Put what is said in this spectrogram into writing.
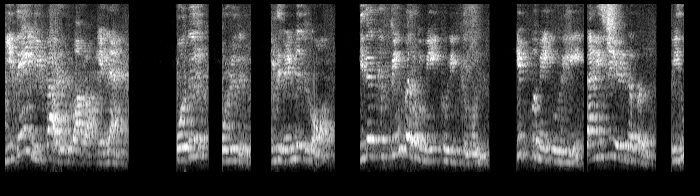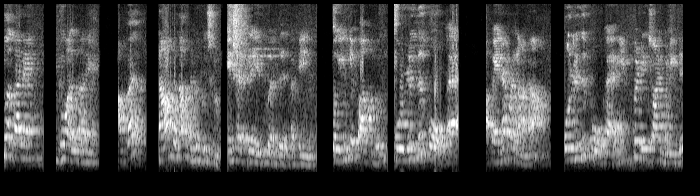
இதே இப்ப அடுத்து பார்க்கலாம். என்ன? பொது பொழுது. இது ரெண்டுத்துக்கும். இதற்கு பின்வரும் மெய்க்குறிக்கு முன் இப்பு மெய்கூறி தனித்து எழுதப்படும். இதுவும் அதுதானே? இதுவும் அதுதானே? அப்ப நாம தான் கண்டுபிடிச்சணும் எந்த இடத்துல எது வருது அப்படின்னு. சோ இங்க பார்க்கும்போது பொழுது போக அப்ப என்ன பண்ணலாம்னா பொழுது போக இப்படி ஜாயின் பண்ணிட்டு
